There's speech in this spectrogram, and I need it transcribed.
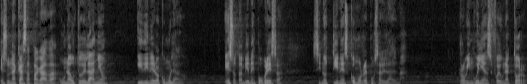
es una casa pagada, un auto del año y dinero acumulado. Eso también es pobreza si no tienes cómo reposar el alma. Robin Williams fue un actor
